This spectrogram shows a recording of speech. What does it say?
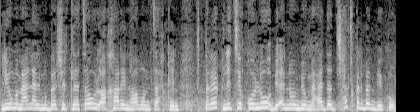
اللي هما معنا المباشر ثلاثة والآخرين هما ملتحقين في الطريق اللي تيقولوا بأنهم بهم عدد شحال تقريبا بكم.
